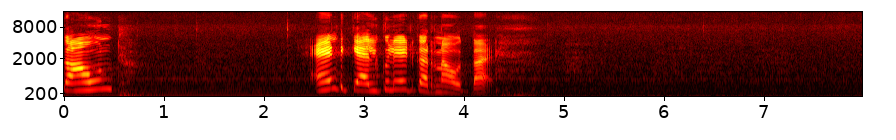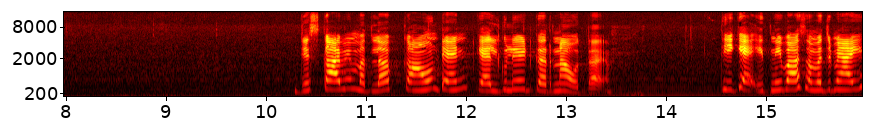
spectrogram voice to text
काउंट एंड कैलकुलेट करना होता है। जिसका भी मतलब काउंट एंड कैलकुलेट करना होता है। ठीक है, इतनी बात समझ में आई?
